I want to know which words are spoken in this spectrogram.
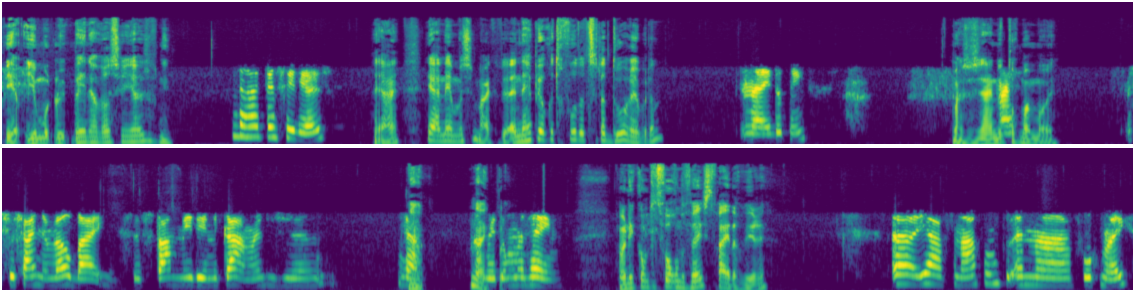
Ja, je moet, ben je nou wel serieus of niet? Ja, ik ben serieus. Ja, hè? ja nee, maar ze maken het. En heb je ook het gevoel dat ze dat doorhebben dan? Nee, dat niet. Maar ze zijn er maar toch maar mooi. Ze zijn er wel bij. Ze staan midden in de kamer, dus uh, ja, ja. Nou, ik om hen heen. Wanneer komt het volgende feest? Vrijdag weer, hè? Uh, ja, vanavond en uh, volgende week.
